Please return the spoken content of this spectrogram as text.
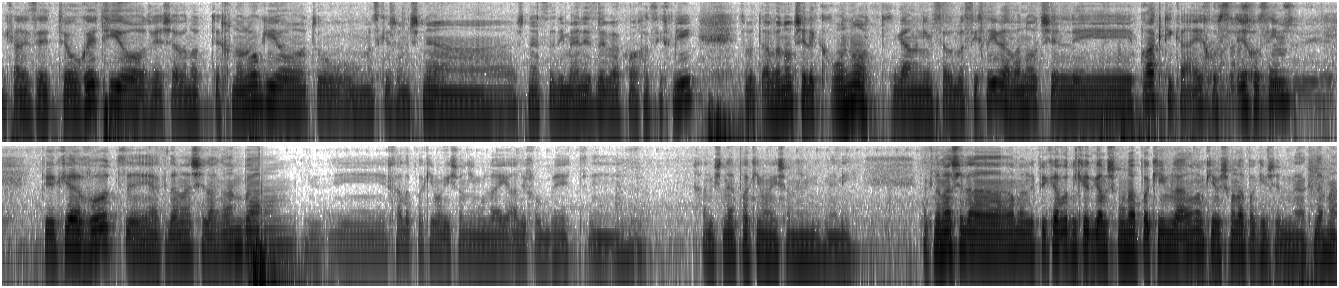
נקרא לזה תיאורטיות, ויש הבנות טכנולוגיות, הוא מזכיר שם שני, שני הצדדים האלה, זה בכוח השכלי. זאת אומרת, הבנות של עקרונות גם נמצאות בשכלי, והבנות של אה, פרקטיקה, איך, עוש, איך עושים. פרקי אבות, אה, הקדמה של הרמב"ם, אה, אחד הפרקים הראשונים, אולי א' או ב', אה, אחד משני הפרקים הראשונים נדמה לי. הקדמה של הרמב"ם לפרקי אבות נקראת גם שמונה פרקים לרמב"ם, כי הם שמונה פרקים של הקדמה.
